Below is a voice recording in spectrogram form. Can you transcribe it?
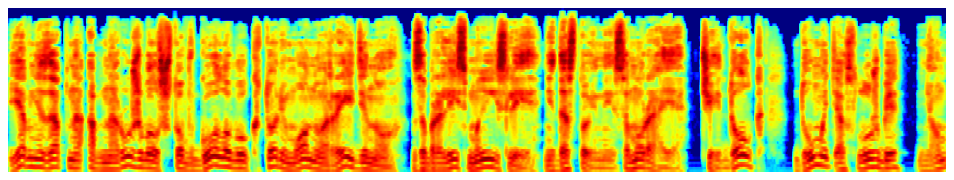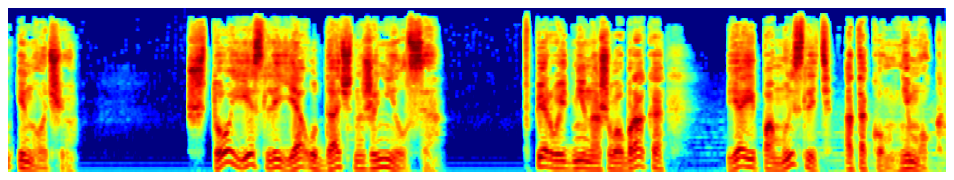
я внезапно обнаруживал, что в голову к Торимону Рейдину забрались мысли, недостойные самурая, чей долг — думать о службе днем и ночью. Что, если я удачно женился? В первые дни нашего брака я и помыслить о таком не мог.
